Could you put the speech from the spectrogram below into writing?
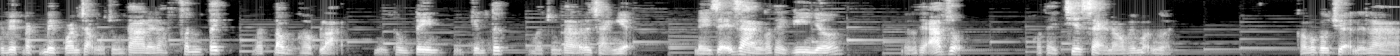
cái việc đặc biệt quan trọng của chúng ta đấy là phân tích và tổng hợp lại những thông tin, những kiến thức mà chúng ta đã được trải nghiệm để dễ dàng có thể ghi nhớ, để có thể áp dụng, có thể chia sẻ nó với mọi người. Có một câu chuyện đấy là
